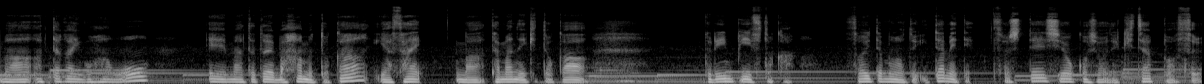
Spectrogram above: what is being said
まああったかいご飯を、えー、まあ例えばハムとか野菜まあ玉ねぎとかグリーンピースとかそういったものと炒めてそして塩コショウでケチャップをする。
